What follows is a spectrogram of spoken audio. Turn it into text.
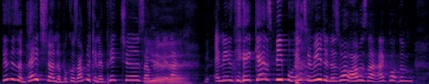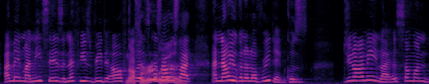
"This is a page turner" because I'm looking at pictures. I'm looking Yeah. like, and it, it gets people into reading as well. I was like, I got them. I made my nieces and nephews read it afterwards because I was like, and now you're gonna love reading because. Do you know what I mean? Like, as someone,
